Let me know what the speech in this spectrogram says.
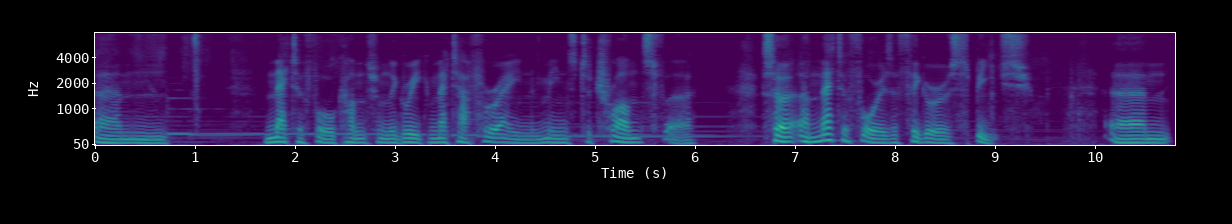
Um, metaphor comes from the Greek metaphorein, means to transfer. So a metaphor is a figure of speech um,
